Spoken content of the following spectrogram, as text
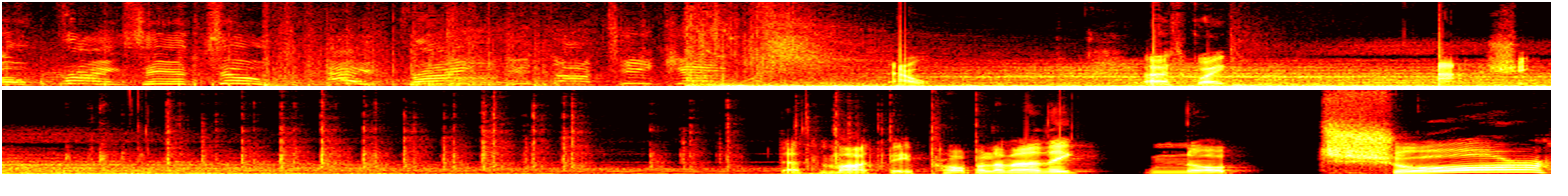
Oh, Frank's here too. Hey, Frank. You thought TK? Ow. Earthquake. Ah, shit. That might be problematic. Not sure.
